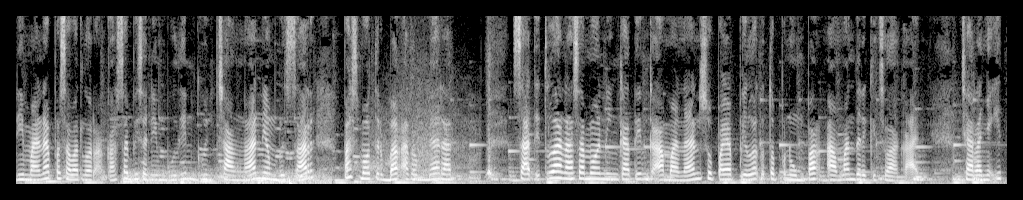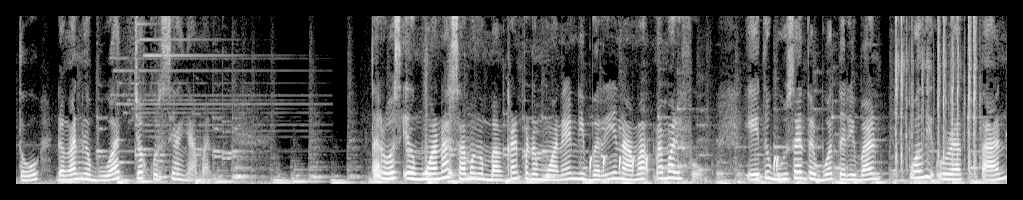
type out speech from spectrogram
di mana pesawat luar angkasa bisa nimbulin guncangan yang besar pas mau terbang atau mendarat saat itulah NASA mau ningkatin keamanan supaya pilot atau penumpang aman dari kecelakaan. Caranya itu dengan ngebuat jok kursi yang nyaman. Terus ilmuwan NASA mengembangkan penemuannya yang diberi nama memory foam, yaitu busa yang terbuat dari bahan poliuretan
